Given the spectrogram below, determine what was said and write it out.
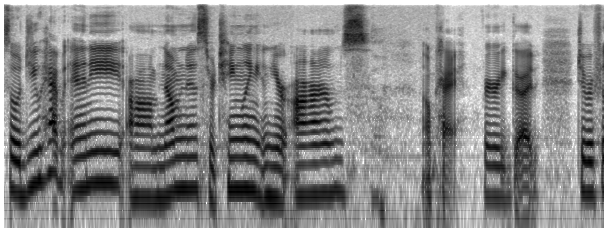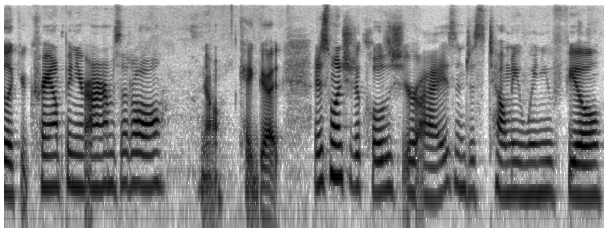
So do you have any um, numbness or tingling in your arms? No. Okay, very good. Do you ever feel like you're cramping your arms at all? No. Okay, good. I just want you to close your eyes and just tell me when you feel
